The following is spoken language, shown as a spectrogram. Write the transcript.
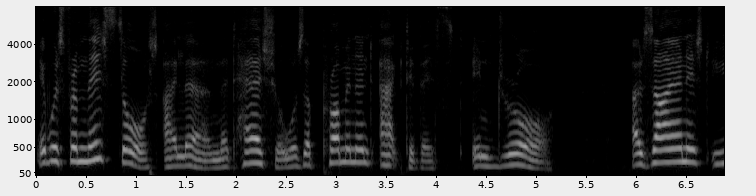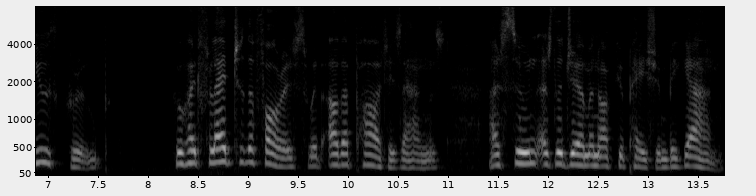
It was from this source I learned that Herschel was a prominent activist in Dror, a Zionist youth group who had fled to the forests with other partisans as soon as the German occupation began.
